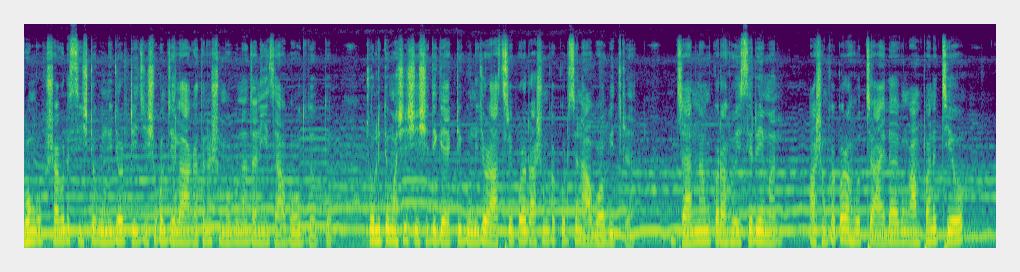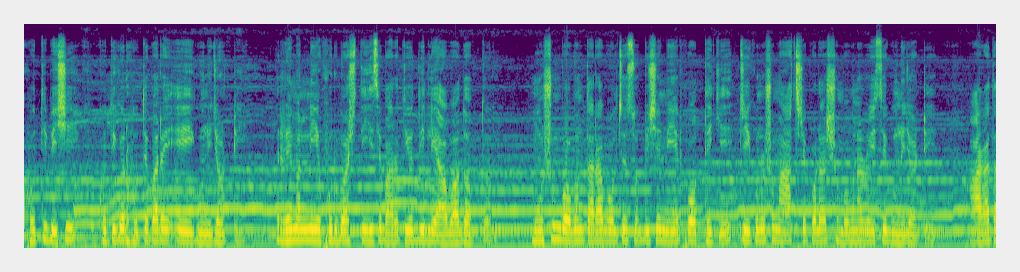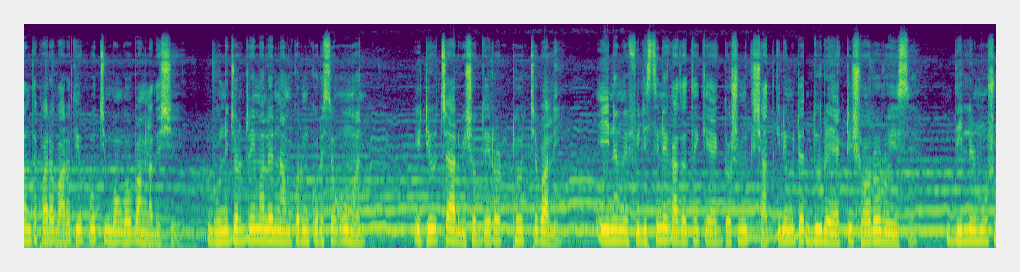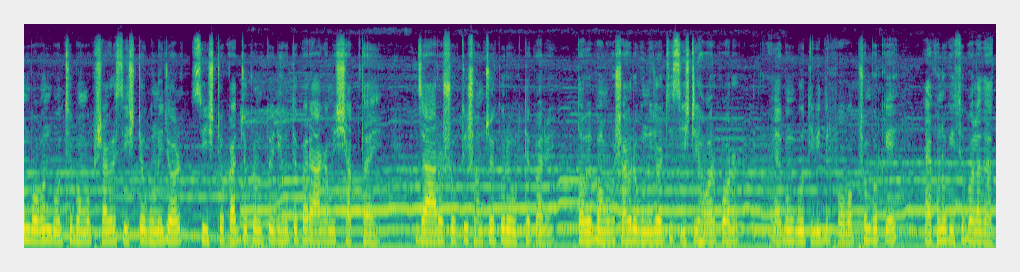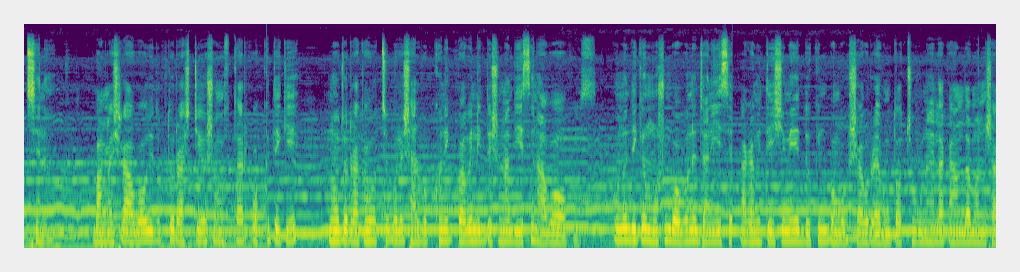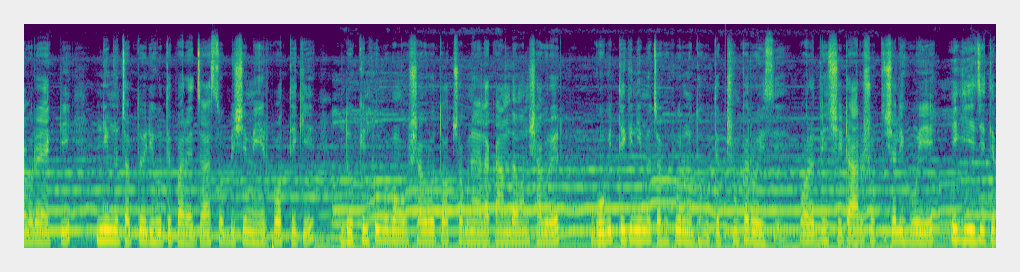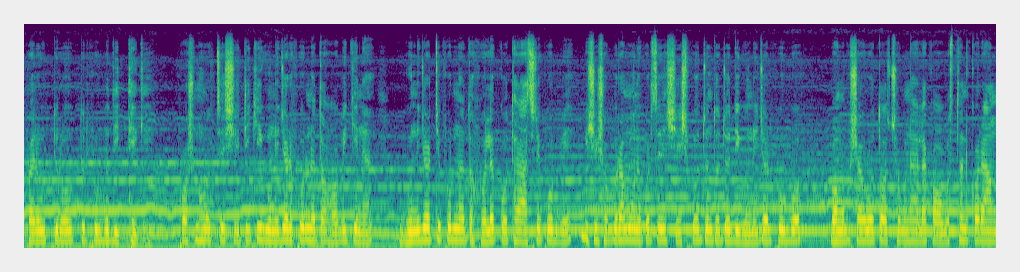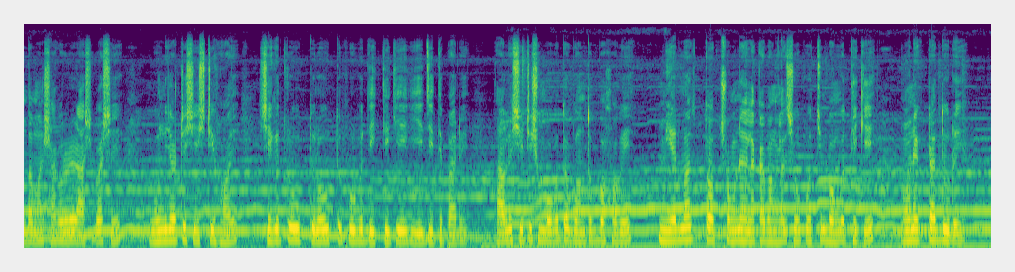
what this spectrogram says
বঙ্গোপসাগরে সৃষ্ট ঘূর্ণিঝড়টি যে সকল জেলা আঘাত সম্ভাবনা জানিয়েছে আবহাওয়া অধিদপ্তর। চলিত মাসের শেষের দিকে একটি ঘূর্ণিঝড় আশ্রয় পড়ার আশঙ্কা করছেন আবহাওয়াবিদরা, যার নাম করা হয়েছে রেমান। আশঙ্কা করা হচ্ছে আয়লা এবং আমপানের চেয়েও ক্ষতি বেশি ক্ষতিকর হতে পারে এই ঘূর্ণিঝড়টি। রেমান নিয়ে পূর্বাস দিয়েছে ভারতীয় দিল্লি আবহাওয়া দপ্তর। মৌসুম ভবন তারা বলছে চব্বিশে মেয়ের পর থেকে যে কোনো সময় আছড়ে পড়ার সম্ভাবনা রয়েছে ঘূর্ণিঝড়টি। আঘাত আনতে পারে ভারতীয় পশ্চিমবঙ্গ ও বাংলাদেশে। ঘূর্ণিঝড় রেমালের নামকরণ করেছে ওমান। এটি হচ্ছে আরবি শব্দের অর্থ হচ্ছে বালি। এই নামে ফিলিস্তিনের গাজা থেকে এক দশমিক সাত কিলোমিটার দূরে একটি শহরও রয়েছে। দিল্লির মৌসুম ভবন বলছে বঙ্গোপসাগরে সৃষ্ট ঘূর্ণিঝড় সৃষ্ট কার্যক্রম তৈরি হতে পারে আগামী সপ্তাহে, যা আরও শক্তি সঞ্চয় করে উঠতে পারে। তবে বঙ্গোপসাগরে ঘূর্ণিঝড়টি সৃষ্টি হওয়ার পর এবং গতিবিধির প্রভাব সম্পর্কে এখনও কিছু বলা যাচ্ছে না। বাংলাদেশের আবহাওয়া অধিদপ্তর রাষ্ট্রীয় সংস্থার পক্ষ থেকে নজর রাখা হচ্ছে বলে সার্বক্ষণিকভাবে নির্দেশনা দিয়েছেন আবহাওয়া অফিস। অন্যদিকে মৌসুম ভবনে জানিয়েছে, আগামী তেইশে মে দক্ষিণ বঙ্গোপসাগর এবং তৎসংলগ্ন এলাকা আন্দামান সাগরের একটি নিম্নচাপ তৈরি হতে পারে, যা চব্বিশে মেয়ের পর থেকে দক্ষিণ পূর্ব বঙ্গোপসাগর ও তৎসংলগ্ন এলাকা আন্দামান সাগরের গভীর থেকে নিম্নচাপে পরিণত হতে আশঙ্কা রয়েছে। পরের দিন সেটা আরও শক্তিশালী হয়ে এগিয়ে যেতে পারে উত্তর ও উত্তর পূর্ব দিক থেকে। প্রশ্ন হচ্ছে, সেটি কি ঘূর্ণিঝড়ে পরিণত হবে কি না? ঘূর্ণিঝড়টি পরিণত হলে কোথায় আছড়ে পড়বে? বিশেষজ্ঞরা মনে করছেন, শেষ পর্যন্ত যদি ঘূর্ণিঝড় পূর্ব বঙ্গোপসাগর ও তৎসংলগ্ন এলাকা অবস্থান করে আন্দামান সাগরের আশেপাশে ঘূর্ণিঝড়টি সৃষ্টি হয়, সেক্ষেত্রে উত্তর ও উত্তর পূর্ব দিক থেকে এগিয়ে যেতে পারে। তাহলে সেটি সম্ভবত গন্তব্য হবে মিয়ানমার তৎসংলগ্ন এলাকা বাংলাদেশ ও পশ্চিমবঙ্গ থেকে অনেকটা দূরে।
